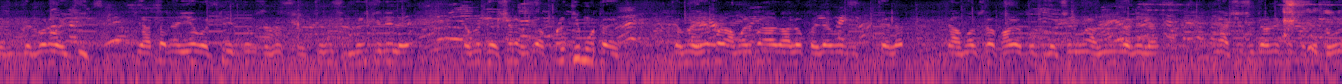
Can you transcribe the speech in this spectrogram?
गड- गडबड व्हायची ती आता नाही आहे वरती एकदम सगळं स्वच्छने सुंदर केलेलं आहे. त्यामुळे दर्शन अगदी अप्रतिम होत आहे. त्यामुळे हे पण आम्हाला पण आज आलो. पहिल्या त्याला तर आम्हाला सुद्धा फार दर्शन म्हणून आनंद झालेला आहे. आणि अशी सुधारण्याची सगळं दोन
